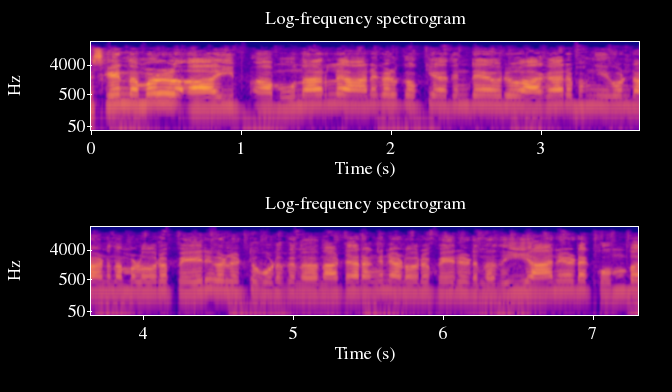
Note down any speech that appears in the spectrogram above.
എസ് കെ നമ്മൾ ഈ മൂന്നാറിലെ ആനകൾക്കൊക്കെ അതിന്റെ ഒരു ആകാര ഭംഗി കൊണ്ടാണ് നമ്മൾ ഓരോ പേരുകൾ ഇട്ട് കൊടുക്കുന്നത്. നാട്ടുകാർ അങ്ങനെയാണ് ഓരോ പേരിടുന്നത്. ഈ ആനയുടെ കൊമ്പ്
